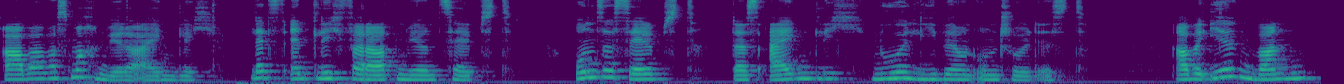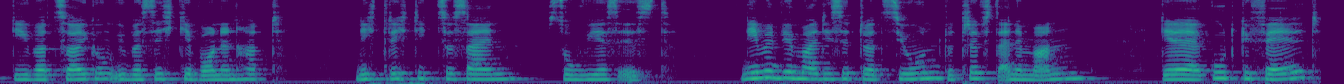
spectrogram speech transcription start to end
Aber was machen wir da eigentlich? Letztendlich verraten wir uns selbst. Unser Selbst das eigentlich nur Liebe und Unschuld ist, aber irgendwann die Überzeugung über sich gewonnen hat, nicht richtig zu sein, so wie es ist. Nehmen wir mal die Situation, du triffst einen Mann, der dir gut gefällt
